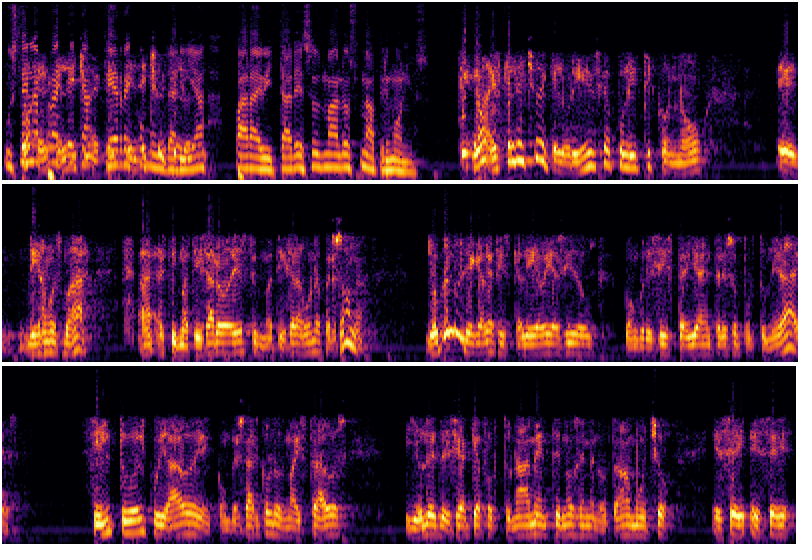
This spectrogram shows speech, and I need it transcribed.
¿Usted en la práctica qué recomendaría para evitar esos malos matrimonios? Sí, no, es que el hecho de que el origen sea político no, eh, digamos, va a estigmatizar o a estigmatizar a una persona. Yo cuando llegué a la fiscalía había sido congresista ya en tres oportunidades. Sí tuve el cuidado de conversar con los maestrados y yo les decía que afortunadamente no se me notaba mucho ese, ese,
